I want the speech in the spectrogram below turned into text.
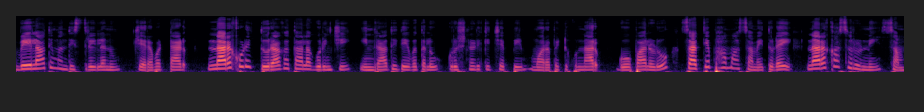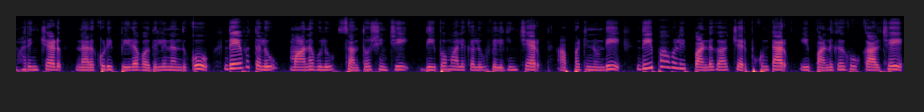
వేలాది మంది స్త్రీలను చెరబట్టాడు. నరకుడి దురాగతాల గురించి ఇంద్రాది దేవతలు కృష్ణుడికి చెప్పి మొరపెట్టుకున్నారు. గోపాలుడు సత్యభామ సమేతుడై నరకాసురుణ్ణి సంహరించాడు. నరకుడి పీడ వదిలినందుకు దేవతలు మానవులు సంతోషించి దీపమాలికలు వెలిగించారు. అప్పటి నుండి దీపావళి పండుగ జరుపుకుంటారు. ఈ పండుగకు కాల్చే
